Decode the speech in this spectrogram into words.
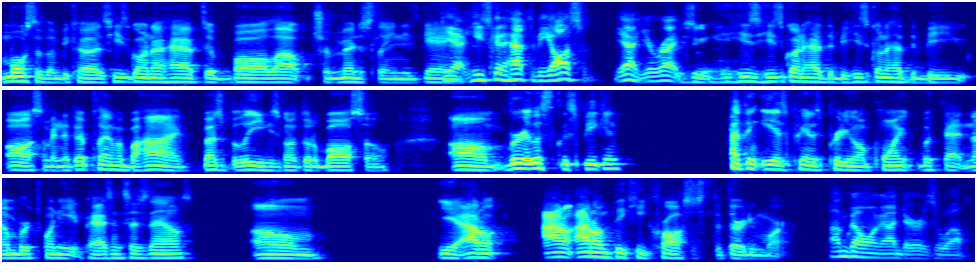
Most of them because he's going to have to ball out tremendously in these games. Yeah, he's going to have to be awesome. Yeah, you're right. He's he's, he's going to have to be he's going to have to be awesome. And if they're playing from behind, best believe he's going to throw the ball. So, um, realistically speaking, I think ESPN is pretty on point with that number, 28 passing touchdowns. Um, yeah, I don't, I don't, I don't think he crosses the 30 mark. I'm going under as well.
